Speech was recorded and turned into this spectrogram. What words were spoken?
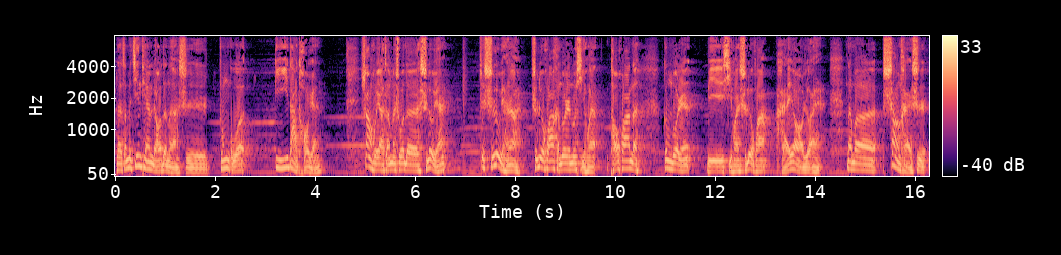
那咱们今天聊的呢是中国第一大桃园。上回啊，咱们说的石榴园，这石榴园啊，石榴花很多人都喜欢，桃花呢，更多人比喜欢石榴花还要热爱。那么上海市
